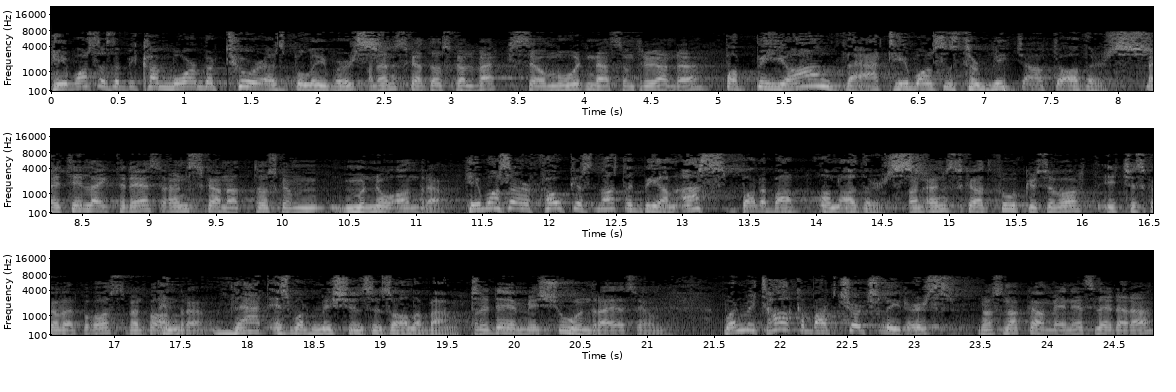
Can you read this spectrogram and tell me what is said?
He wants us to become more mature as believers. Han ønsker at oss skal vokse og modnes som truende. But beyond that, He wants us to reach out to others. Men i tillegg til det så ønsker han at vi skal nå andre. He wants our focus not to be on us, but about on others. Han ønsker at fokuset vårt ikke skal være på oss, men på andre. That is what missions is all about. Og det er det misjon dreier seg om. When we talk about church leaders, Når vi snakker om menighetsledere,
